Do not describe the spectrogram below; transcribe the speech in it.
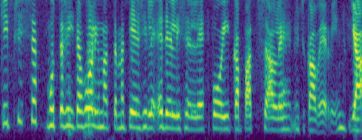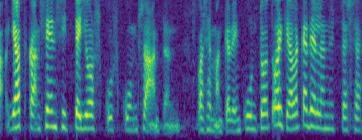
kipsissä. Mutta siitä huolimatta mä teen sille edelliselle poikapatsalle nyt kaverin. Ja jatkan sen sitten joskus, kun saan tämän vasemman käden kuntoon. Oikealla kädellä nyt tässä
